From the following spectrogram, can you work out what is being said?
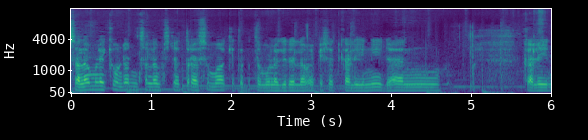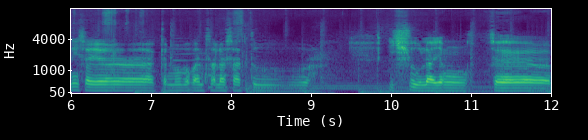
Assalamualaikum dan salam sejahtera semua. Kita bertemu lagi dalam episod kali ini dan kali ini saya akan membawakan salah satu isu lah yang saya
